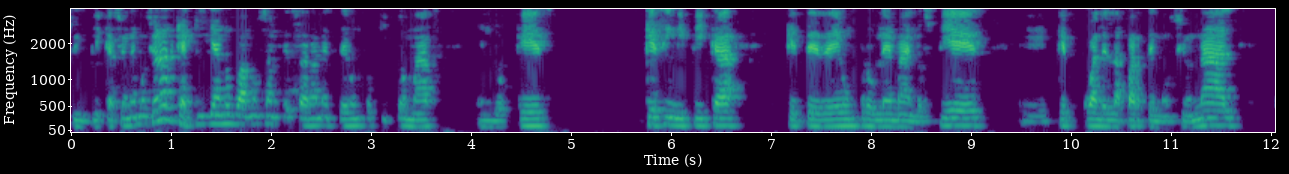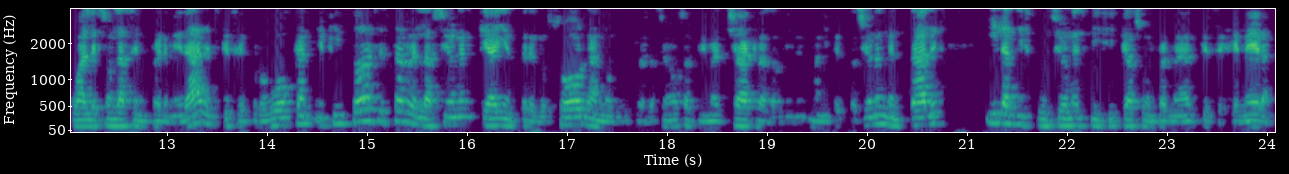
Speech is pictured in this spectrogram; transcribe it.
implicación emocional, que aquí ya nos vamos a empezar a meter un poquito más en lo que es, qué significa que te dé un problema en los pies, eh, cuál es la parte emocional, cuáles son las enfermedades que se provocan, en fin, todas estas relaciones que hay entre los órganos relacionados al primer chakra, las manifestaciones mentales y las disfunciones físicas o enfermedades que se generan.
